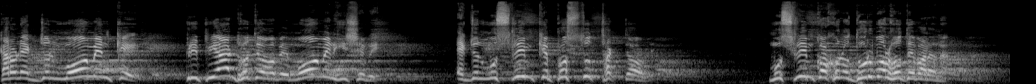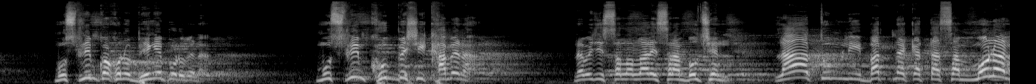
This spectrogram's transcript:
কারণ একজন মোমেনকে প্রিপেয়ার্ড হতে হবে, মোমেন হিসেবে। একজন মুসলিমকে প্রস্তুত থাকতে হবে। মুসলিম কখনো দুর্বল হতে পারে না। মুসলিম কখনো ভেঙে পড়বে না। মুসলিম খুব বেশি খাবে না। নবীজি সাল্লাহ ইসলাম বলছেন, লা তুমলি বাতনাকা তাসাম্মনান।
